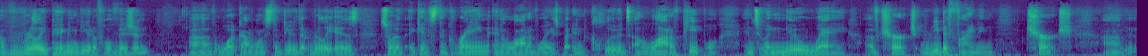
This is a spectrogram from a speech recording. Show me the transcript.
a really big and beautiful vision of what God wants to do that really is sort of against the grain in a lot of ways, but includes a lot of people into a new way of church, redefining church. Um,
